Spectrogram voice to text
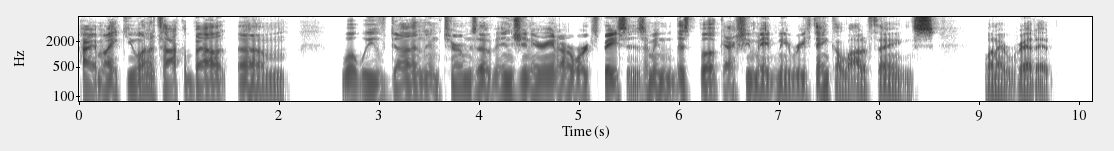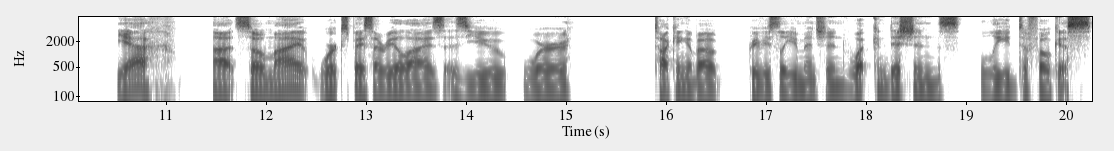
All right, Mike, you want to talk about um, what we've done in terms of engineering our workspaces? I mean, this book actually made me rethink a lot of things when I read it. Yeah. Uh, so, my workspace, I realize as you were talking about previously, you mentioned what conditions lead to focus.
